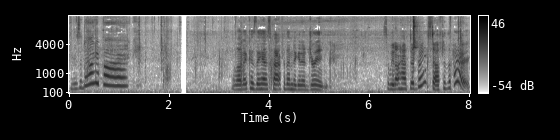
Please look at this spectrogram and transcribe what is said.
Here's a doggy park. I love it because they have a spot for them to get a drink. So we don't have to bring stuff to the park.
